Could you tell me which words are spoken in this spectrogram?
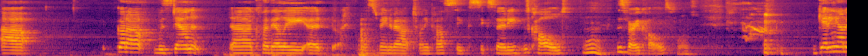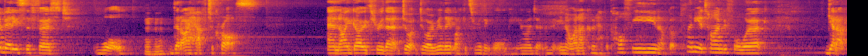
Uh, got up, was down at uh, Clovelly at uh, must have been about twenty past six, six thirty. It was cold. Mm. It was very cold. Getting out of bed is the first wall mm-hmm. that I have to cross, and I go through that. Do, I- do I really like? It's really warm here. I don't, you know, and I could have a coffee, and I've got plenty of time before work. Get up.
